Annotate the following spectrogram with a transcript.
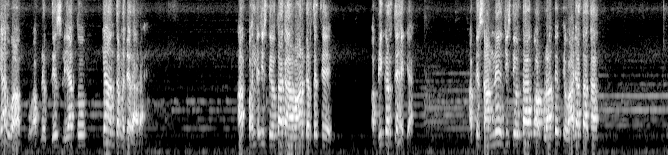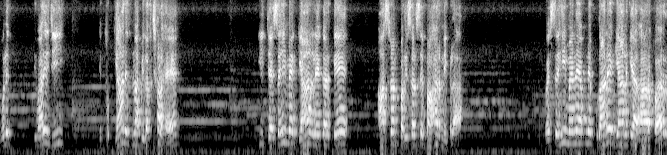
क्या हुआ आपको? आपने उपदेश लिया तो क्या अंतर नज़र आ रहा है? आप पहले जिस देवता का आह्वान करते थे, अब भी करते हैं क्या? आपके सामने जिस देवता को आप बुलाते थे वहाँ जाता था। बोले, तिवारी जी, ये तो ज्ञान इतना विलक्षण है कि जैसे ही मैं ज्ञान लेकर के आश्रम परिसर से बाहर निकला वैसे ही मैंने अपने पुराने ज्ञान के आधार पर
